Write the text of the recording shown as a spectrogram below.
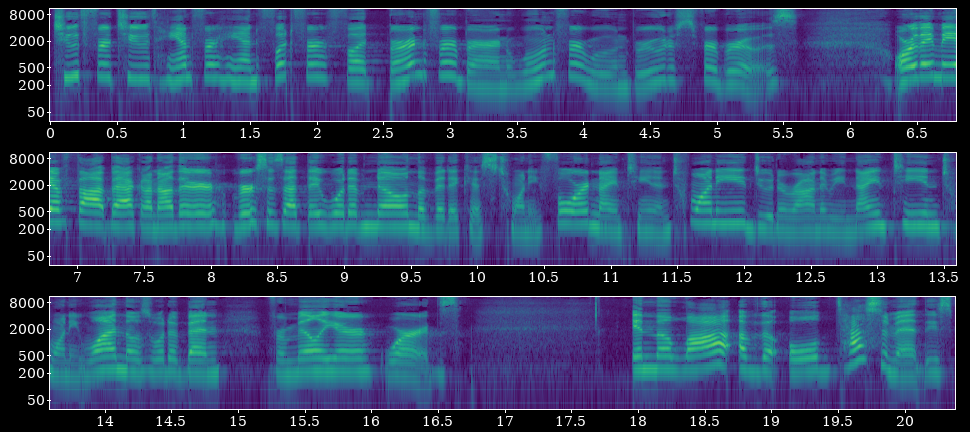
tooth for tooth, hand for hand, foot for foot, burn for burn, wound for wound, bruise for bruise. Or they may have thought back on other verses that they would have known Leviticus 24, 19, and 20, Deuteronomy 19, 21. Those would have been familiar words. In the law of the Old Testament, these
